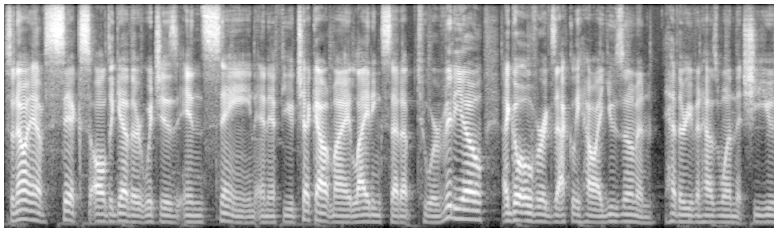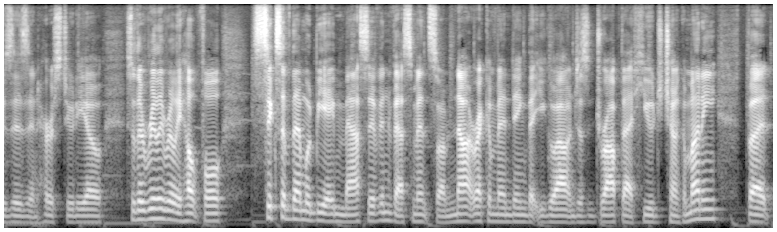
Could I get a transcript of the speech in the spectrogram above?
So now I have six altogether, which is insane. And if you check out my lighting setup tour video, I go over exactly how I use them. And Heather even has one that she uses in her studio. So they're really, really helpful. Six of them would be a massive investment. So I'm not recommending that you go out and just drop that huge chunk of money. But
